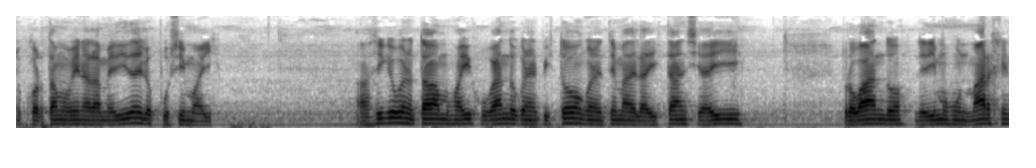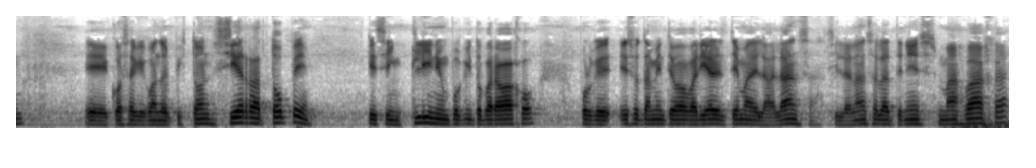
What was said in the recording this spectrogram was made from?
los cortamos bien a la medida y los pusimos ahí. Así que bueno estábamos ahí jugando con el pistón con el tema de la distancia ahí probando le dimos un margen eh, cosa que cuando el pistón cierra a tope que se incline un poquito para abajo porque eso también te va a variar el tema de la lanza. Si la lanza la tenés más baja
